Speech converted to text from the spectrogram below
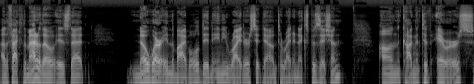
Uh, the fact of the matter, though, is that nowhere in the Bible did any writer sit down to write an exposition on cognitive errors,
